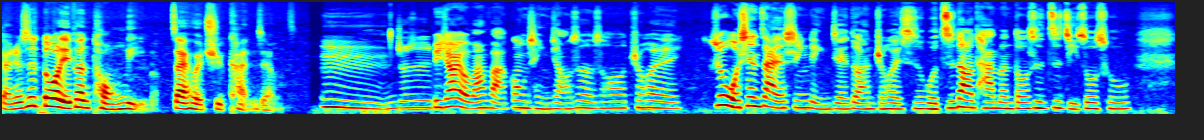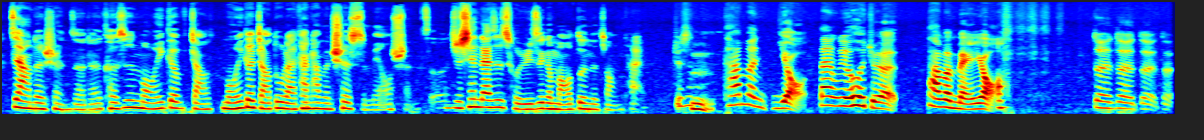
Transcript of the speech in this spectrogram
感觉是多了一份同理嘛，再回去看这样子。嗯，就是比较有办法共情角色的时候，就会就我现在的心灵阶段就会是，我知道他们都是自己做出这样的选择的，可是某一个角某一个角度来看，他们确实没有选择，就现在是处于这个矛盾的状态。就是嗯他们有，但又会觉得他们没有。对对对对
